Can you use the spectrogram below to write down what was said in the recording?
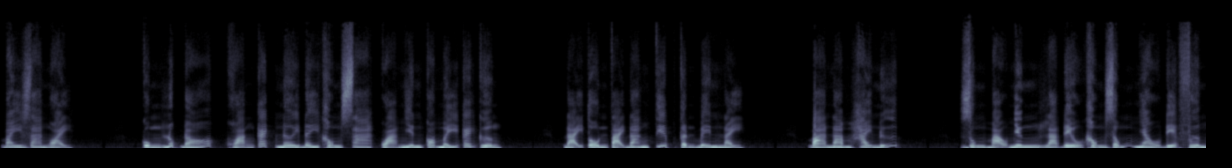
Bay ra ngoài. Cùng lúc đó khoảng cách nơi đây không xa quả nhiên có mấy cái cường. Đại tồn tại đang tiếp cận bên này. Ba nam hai nữ. Dung mạo nhưng là đều không giống nhau địa phương.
